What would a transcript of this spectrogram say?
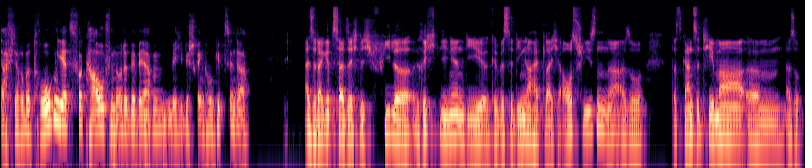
Darf ich darüber Drogen jetzt verkaufen oder bewerben? Welche Beschränkungen gibt es denn da? Also da gibt es tatsächlich viele Richtlinien, die gewisse Dinge halt gleich ausschließen. Ne? Also das ganze Thema, ähm, also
